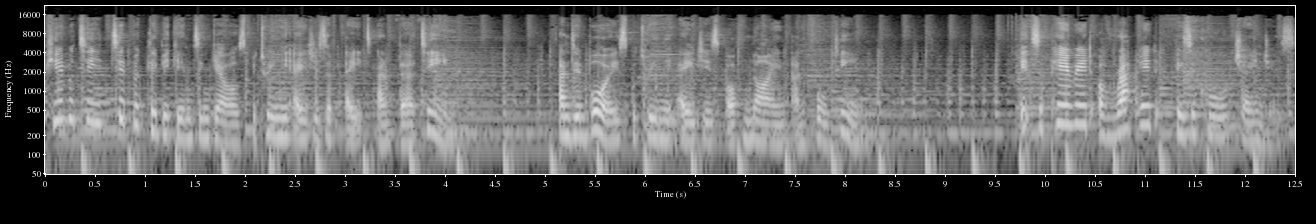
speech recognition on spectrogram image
Puberty typically begins in girls between the ages of 8 and 13, and in boys between the ages of 9 and 14. It's a period of rapid physical changes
